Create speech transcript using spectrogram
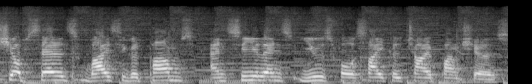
shop sells bicycle pumps and sealants used for cycle tire punctures.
